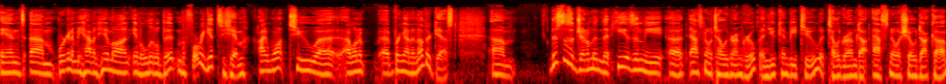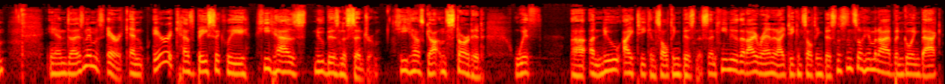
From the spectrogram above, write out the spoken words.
and um, we're going to be having him on in a little bit. And before we get to him, I want to uh, I want to uh, bring on another guest. Um, this is a gentleman that he is in the uh, Noah Telegram group, and you can be too at telegram.asknoahshow.com. And uh, his name is Eric. And Eric has basically, he has new business syndrome. He has gotten started with uh, a new IT consulting business. And he knew that I ran an IT consulting business. And so him and I have been going back,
